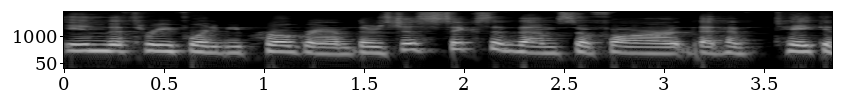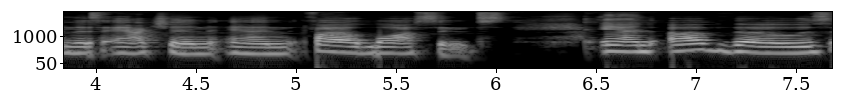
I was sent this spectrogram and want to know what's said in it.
in the 340B program. There's just six of them so far that have taken this action and filed lawsuits. And of those,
